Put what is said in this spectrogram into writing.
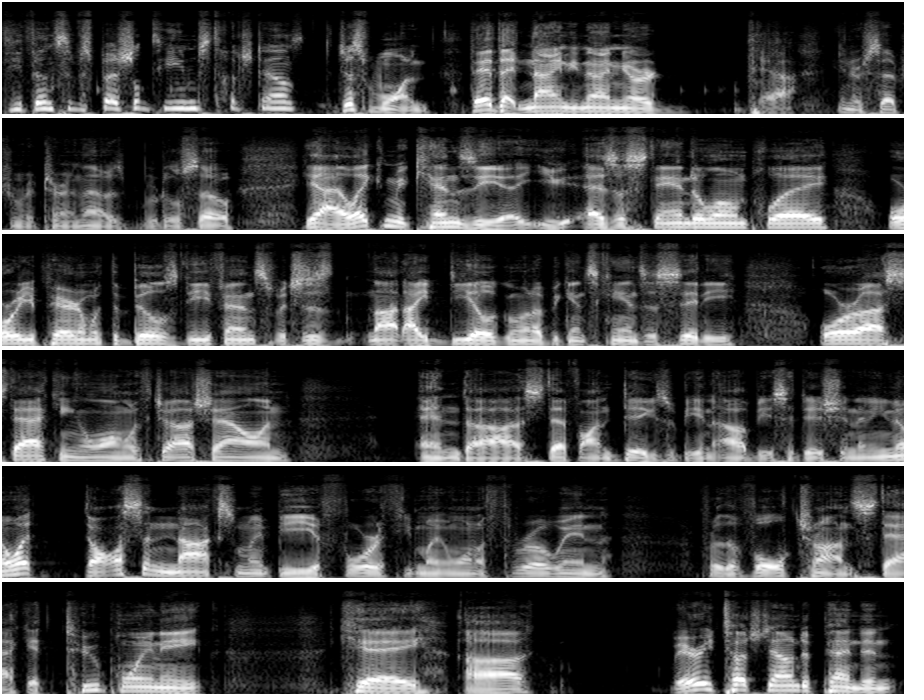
defensive special teams touchdowns? Just one. They had that 99 yard Yeah. interception return. That was brutal. So, yeah, I like McKenzie uh, you, as a standalone play, or you pair him with the Bills defense, which is not ideal going up against Kansas City, or uh, stacking along with Josh Allen and uh, Stefon Diggs would be an obvious addition. And you know what? Dawson Knox might be a fourth you might want to throw in for the Voltron stack at 2.8K. Uh, very touchdown dependent.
